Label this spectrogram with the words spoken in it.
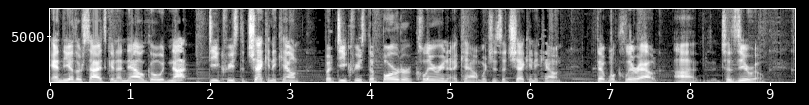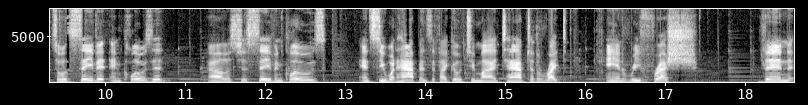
and the other side's gonna now go not decrease the checking account, but decrease the barter clearing account, which is a checking account that will clear out uh, to zero. So let's save it and close it. Uh, let's just save and close and see what happens if I go to my tab to the right and refresh. Then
